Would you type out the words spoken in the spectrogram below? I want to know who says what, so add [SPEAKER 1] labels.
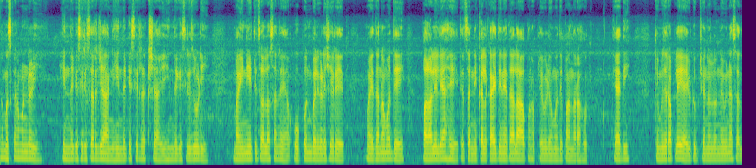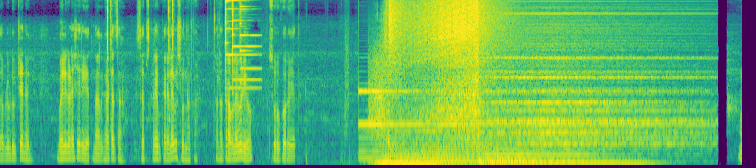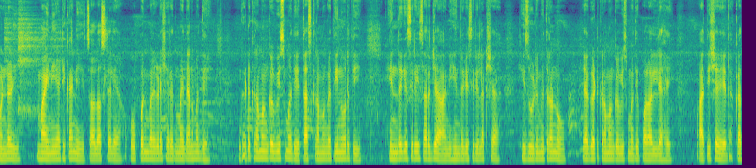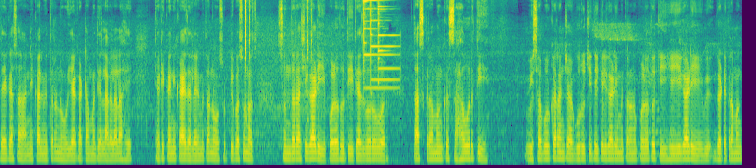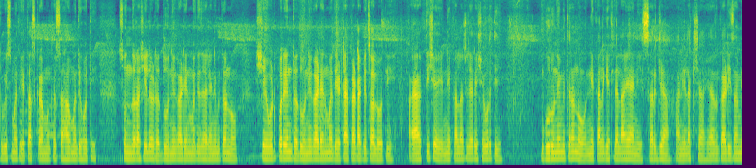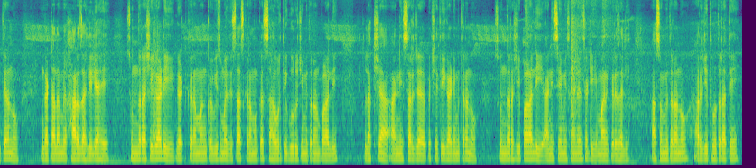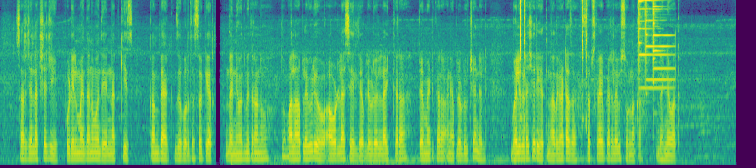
[SPEAKER 1] नमस्कार मंडळी. हिंदकेसरी सर्जा आणि हिंदकेसरी रक्षा ही हिंदकेसरी जोडी. बाईनी येथे चालू असणाऱ्या ओपन बैलगाडी शर्यत मैदानामध्ये पळालेले आहे. त्याचा निकाल काय देण्यात आला आपण आपल्या व्हिडिओमध्ये पाहणार आहोत. त्याआधी तुम्ही जर आपल्या या यूट्यूब चॅनलवर नवीन असाल आपलं यूट्यूब चॅनल बैलगाडा शर्यत नादघाटाचा सबस्क्राईब करायला विसरू नका. चला तर आपला व्हिडिओ सुरू करूयात. मंडळी मायनी या ठिकाणी चालू असलेल्या ओपन बैलगाडी शर्यत मैदानामध्ये गट क्रमांक वीसमध्ये तास क्रमांक तीनवरती हिंदकेसरी सर्जा आणि हिंदकेसरी लक्षा ही जोडी मित्रांनो या गट क्रमांक वीसमध्ये पळालेली आहे. अतिशय धक्कादायक असा निकाल मित्रांनो या गटामध्ये लागलेला आहे. त्या ठिकाणी काय झालं आहे मित्रांनो सुट्टीपासूनच सुंदर अशी गाडी पळत होती. त्याचबरोबर तास क्रमांक सहावरती विसापूरकरांच्या गुरुची देखील गाडी मित्रांनो पळत होती. ही ही गाडी वि- गट क्रमांक वीसमध्ये तास क्रमांक सहामध्ये होती. सुंदर अशी लढत दोन्ही गाड्यांमध्ये झाल्याने मित्रांनो शेवटपर्यंत दोन्ही गाड्यांमध्ये टाकाटाकी चालू होती. अतिशय निकालाच्या रेषेवरती गुरुने मित्रांनो निकाल घेतलेला आहे आणि सर्जा आणि लक्षा ह्या गाडीचा मित्रांनो गटाला मी हार झालेली आहे. सुंदर अशी गाडी गट क्रमांक वीसमध्ये तास क्रमांक सहावरती गुरुची मित्रांनो पळाली. लक्षा आणि सर्जापेक्षा ती गाडी मित्रांनो सुंदर अशी पळाली आणि सेमीफायनलसाठी मानकरी झाली. असो मित्रांनो अर्जित होत राहते. सर्जा लक्षाची पुढील मैदानामध्ये नक्कीच कमबॅक जबरदस्त केअर. धन्यवाद मित्रांनो. तुम्हाला आपला व्हिडिओ आवडला असेल तर आपल्या व्हिडिओला लाईक करा कमेंट करा आणि आपल्या यूट्यूब चॅनल बैलगडा शर्यत नादघाटाचा सबस्क्राईब करायला विसरू नका. धन्यवाद.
